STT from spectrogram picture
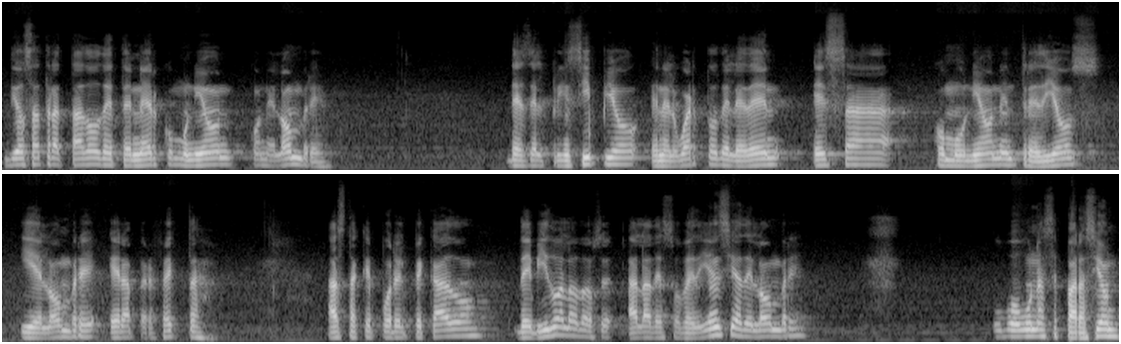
Dios ha tratado de tener comunión con el hombre. Desde el principio, en el huerto del Edén, esa comunión entre Dios y el hombre era perfecta, hasta que por el pecado, debido a la, desobediencia del hombre, hubo una separación.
